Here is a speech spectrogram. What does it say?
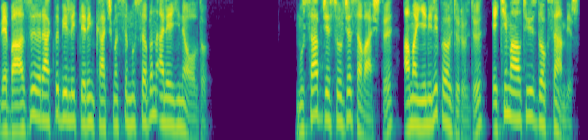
ve bazı Iraklı birliklerin kaçması Musab'ın aleyhine oldu. Musab cesurca savaştı ama yenilip öldürüldü, Ekim 691.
